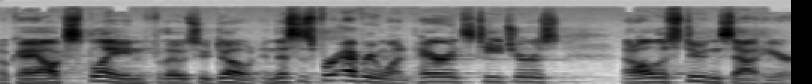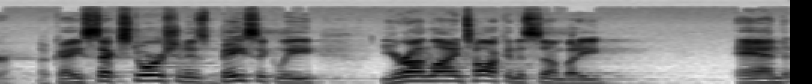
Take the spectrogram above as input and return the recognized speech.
Okay, I'll explain for those who don't. And this is for everyone parents, teachers, and all the students out here. Okay, sextortion is basically you're online talking to somebody, and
